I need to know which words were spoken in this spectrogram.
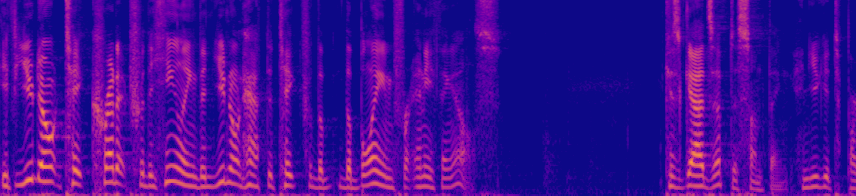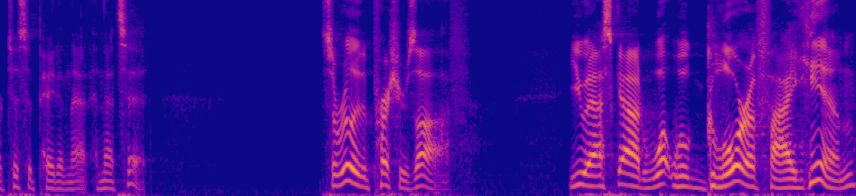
If you don't take credit for the healing, then you don't have to take for the, the blame for anything else. Because God's up to something, and you get to participate in that, and that's it. So, really, the pressure's off. You ask God, what will glorify Him?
